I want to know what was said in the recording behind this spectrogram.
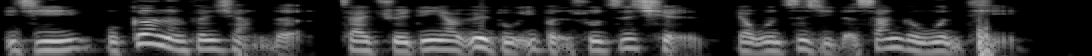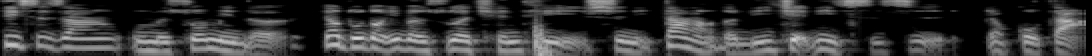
以及我个人分享的，在决定要阅读一本书之前，要问自己的三个问题。第四章我们说明了，要读懂一本书的前提是你大脑的理解力池子要够大、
